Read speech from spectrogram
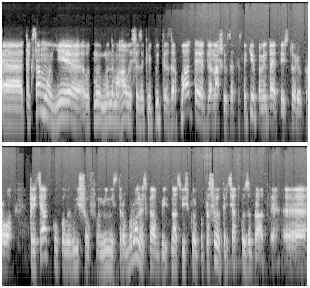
Е, так само є. От ми, ми намагалися закріпити зарплати для наших захисників. Пам'ятаєте історію про тридцятку, коли вийшов міністр оборони, сказав, нас військові попросили тридцятку забрати. Е,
